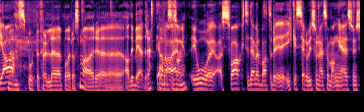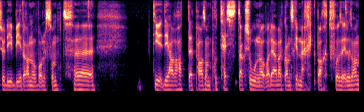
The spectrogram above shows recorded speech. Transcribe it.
Ja. Mens bortefølget på Åråsen var uh, av de bedre Ja, denne sesongen. Jo, svakt. Det er vel bare at det ikke ser ut som det er så mange. Jeg syns jo de bidrar noe voldsomt. Eh, De, de har hatt et par sånn protestaksjoner, og det har vært ganske merkbart, for å si det sånn.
